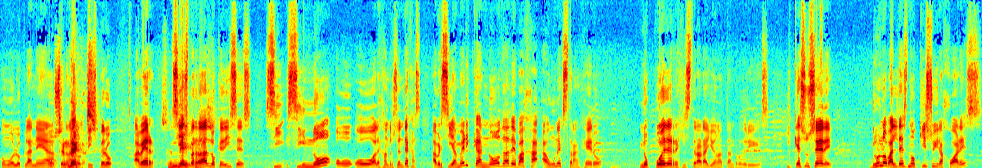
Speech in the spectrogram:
cómo lo planea Ortiz, pero a ver, si es verdad lo que dices, si, si no, o, o Alejandro Sendejas, a ver, si América no da de baja a un extranjero, no puede registrar a Jonathan Rodríguez. ¿Y qué sucede? Bruno Valdés no quiso ir a Juárez,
